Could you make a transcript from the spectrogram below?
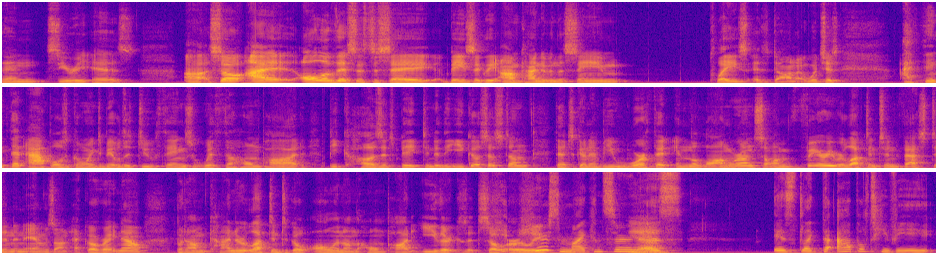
than Siri is. Uh, so I all of this is to say, basically, I'm kind of in the same place as Donna, which is I think that Apple is going to be able to do things with the HomePod because it's baked into the ecosystem that's going to be worth it in the long run. So I'm very reluctant to invest in an Amazon Echo right now, but I'm kind of reluctant to go all in on the HomePod either because it's so early. here's my concern: Yeah. is is like the Apple TV,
